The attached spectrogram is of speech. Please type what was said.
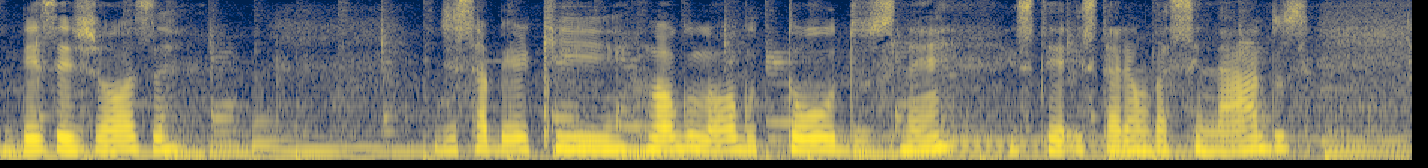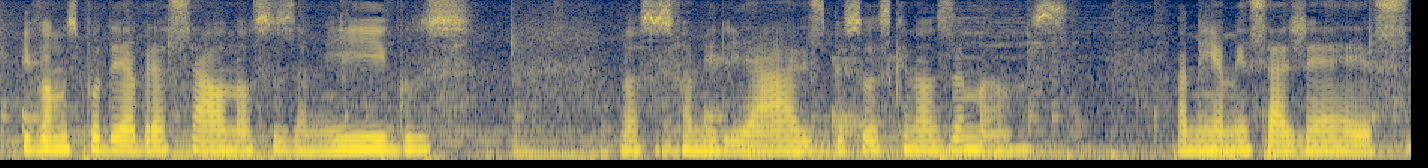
desejosa de saber que logo logo todos, né, estarão vacinados e vamos poder abraçar os nossos amigos, nossos familiares, pessoas que nós amamos. A minha mensagem é essa.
